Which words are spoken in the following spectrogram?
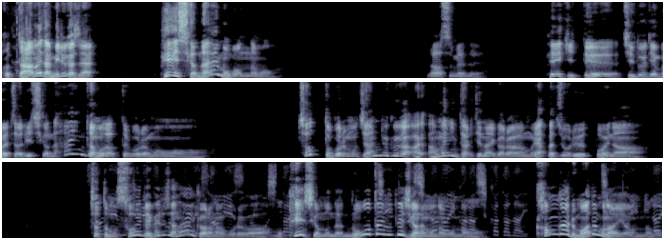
これダメだ、見るかじゃない。ペイしかないもん、こんなもん。ラス目で。ペイ切って、チートイテンパイツはリーチしかないんだもん、だってこれもう。ちょっとこれもう弾力がああまりに足りてないから、もうやっぱ女流っぽいな。ちょっともうそういうレベルじゃないからな、これは。もうペイしかもうな、ノータイムペイしかないもんな、こんなもん。考えるまでもないやん、こんなもん。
